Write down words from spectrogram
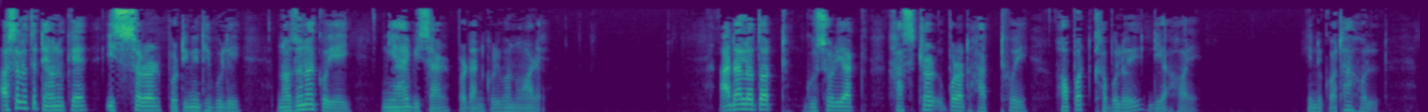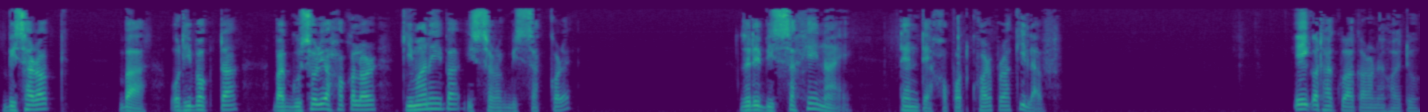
আচলতে তেওঁলোকে ঈশ্বৰৰ প্ৰতিনিধি বুলি নজনাকৈয়েই ন্যায় বিচাৰ প্ৰদান কৰিব নোৱাৰে। আদালতত গুচৰীয়াক শাস্ত্ৰৰ ওপৰত হাত থৈ শপত খাবলৈ দিয়া হয়। কিন্তু কথা হ'ল বিচাৰক বা অধিবক্তা বা গুচৰীয়াসকলৰ কিমানেই বা ঈশ্বৰক বিশ্বাস কৰে? যদি বিশ্বাসেই নাই তেন্তে শপত খোৱাৰ পৰা কি লাভ? এই কথা কোৱাৰ কাৰণে হয়তো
